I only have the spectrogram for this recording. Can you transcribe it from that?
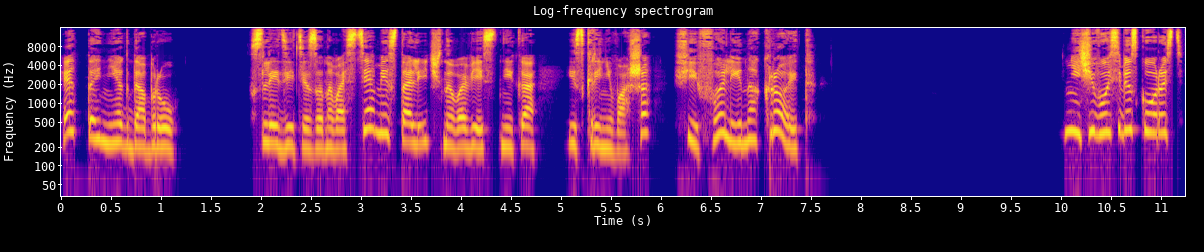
это не к добру. Следите за новостями столичного вестника. Искренне ваша Фифа Лина Кроид. «Ничего себе скорость!»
